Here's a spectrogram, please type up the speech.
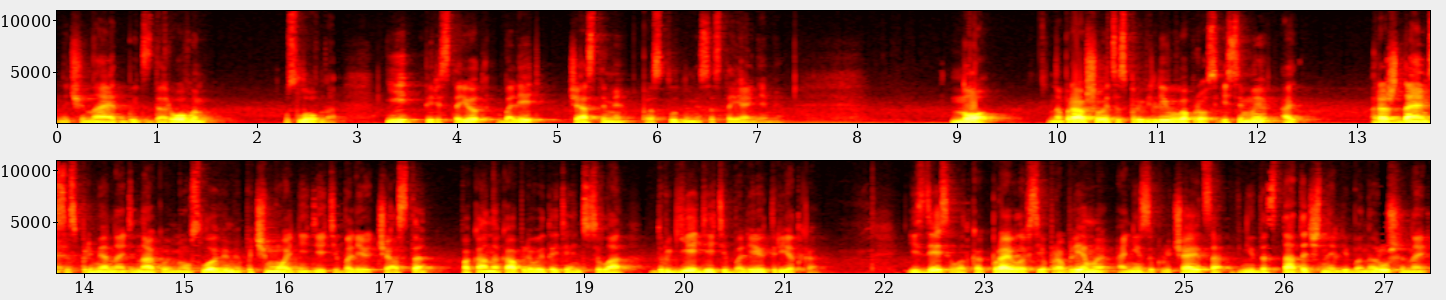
начинает быть здоровым, условно, и перестает болеть частыми простудными состояниями. Но напрашивается справедливый вопрос. Если мы рождаемся с примерно одинаковыми условиями, почему одни дети болеют часто, пока накапливают эти антитела, другие дети болеют редко. И здесь, вот, как правило, все проблемы, они заключаются в недостаточной либо нарушенной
